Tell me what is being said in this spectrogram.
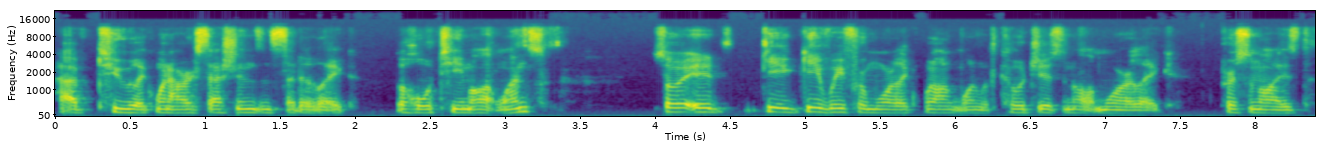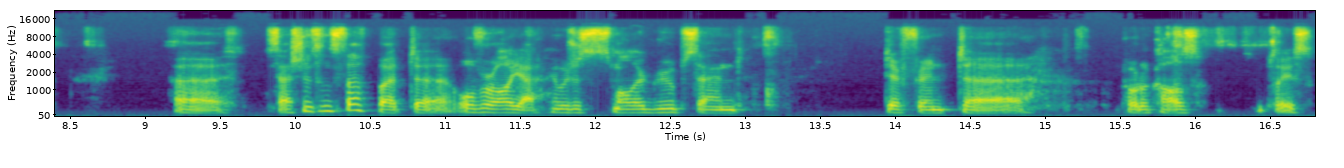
have two like one hour sessions instead of like the whole team all at once so it gave, gave way for more like one-on-one with coaches and a lot more like personalized uh, sessions and stuff but uh, overall yeah it was just smaller groups and different uh, protocols in place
